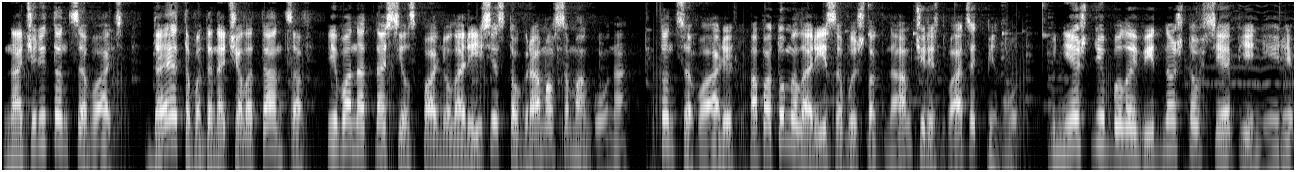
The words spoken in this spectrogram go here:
Начали танцевать. До этого, до начала танцев, Иван относил спальню Ларисе 100 граммов самогона. Танцевали, а потом и Лариса вышла к нам через 20 минут. Внешне было видно, что все опьянели.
